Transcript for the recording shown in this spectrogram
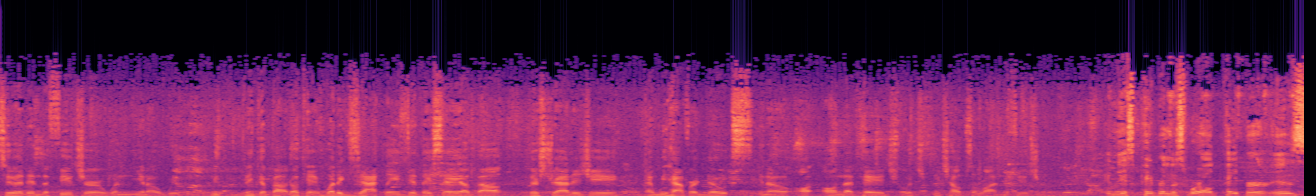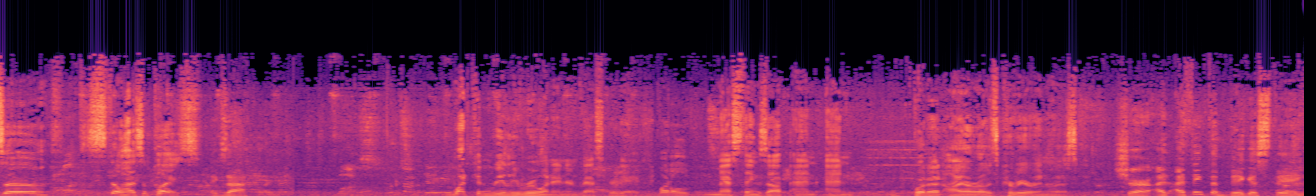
to it in the future when you know we, we think about okay what exactly did they say about their strategy? And we have our notes you know on, on that page which which helps a lot in the future. In this paperless world paper is uh, still has a place. Exactly what can really ruin an investor day what'll mess things up and and put an iro's career in risk Sure. I, I, think the biggest thing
